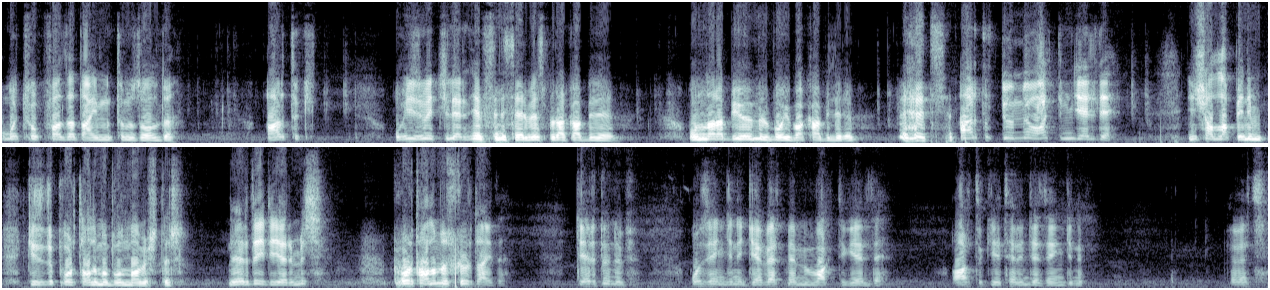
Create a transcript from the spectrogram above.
ama çok fazla diamond'ımız oldu. Artık o hizmetçilerin hepsini serbest bırakabilirim. Onlara bir ömür boyu bakabilirim. Evet, artık dönme vaktim geldi. İnşallah benim gizli portalımı bulmamıştır. Neredeydi yerimiz? Portalımız şuradaydı. Geri dönüp o zengini gebertmemin vakti geldi. Artık yeterince zenginim. Evet.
